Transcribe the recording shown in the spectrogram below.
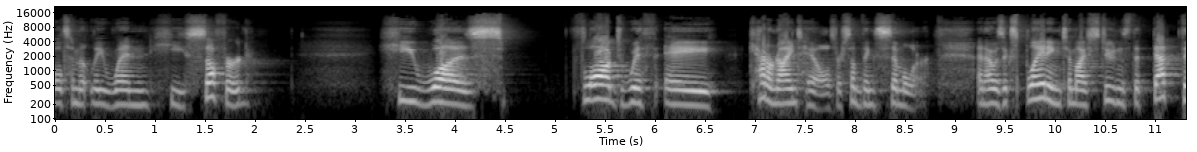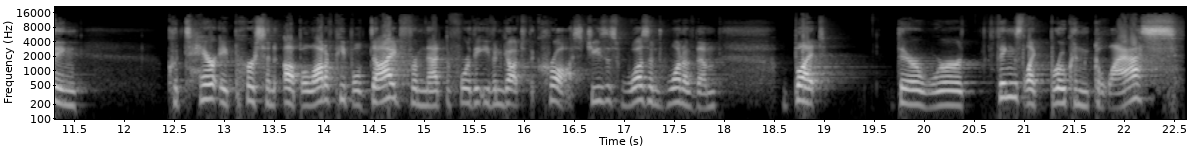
Ultimately, when he suffered, he was flogged with a cat o' nine tails or something similar. And I was explaining to my students that that thing could tear a person up. A lot of people died from that before they even got to the cross. Jesus wasn't one of them, but there were things like broken glass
